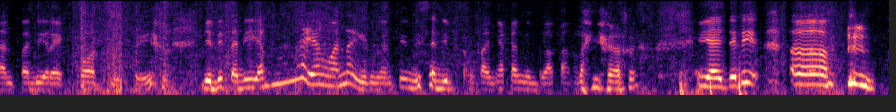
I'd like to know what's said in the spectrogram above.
tanpa direkod gitu ya. Jadi tadi yang mana yang mana gitu nanti bisa dipertanyakan di belakang layar. Ya jadi uh,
